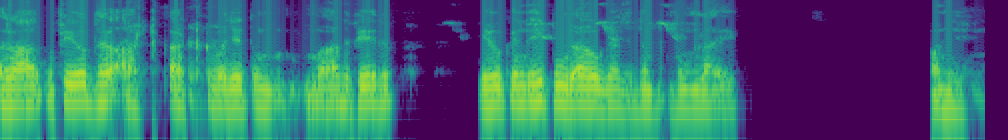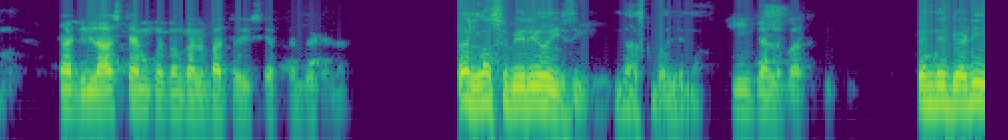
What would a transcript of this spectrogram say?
ਰਾਤ ਫਿਰ ਉੱਥੇ 8 8 ਵਜੇ ਤੋਂ ਬਾਅਦ ਫਿਰ ਇਹੋ ਕਹਿੰਦੇ ਸੀ ਪੂਰਾ ਹੋ ਗਿਆ ਜਦੋਂ ਫੋਨ ਲਾਏ ਹਾਂਜੀ ਤੁਹਾਡੀ ਲਾਸਟ ਟਾਈਮ ਕਦੋਂ ਗੱਲਬਾਤ ਹੋਈ ਸੀ ਆਪਣੇ ਬੇਟੇ ਨਾਲ ਪਹਿਲਾਂ ਸਵੇਰੇ ਹੋਈ ਸੀ 10 ਵਜੇ ਨਾਲ ਕੀ ਗੱਲਬਾਤ ਕੀਤੀ? ਕਹਿੰਦੇ ਡੈਡੀ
